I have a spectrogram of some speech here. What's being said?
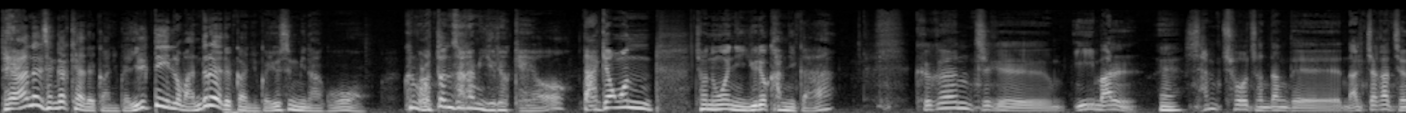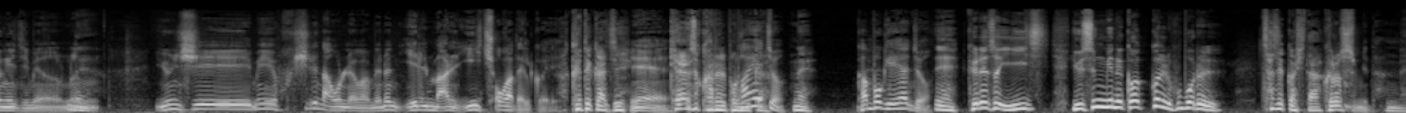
대안을 생각해야 될 거 아닙니까? 1대1로 만들어야 될 거 아닙니까? 유승민하고. 그럼 그렇죠. 어떤 사람이 유력해요? 나경원 전 의원이 유력합니까? 그건 지금 이 말 네. 3초 전당대 날짜가 정해지면은 네. 윤심이 확실히 나오려고 하면은 1말 2초가 될 거예요. 아, 그때까지? 예. 계속 가를 봅니까? 봐야죠. 네. 간보기 해야죠. 네. 그래서 이 유승민을 꺾을 후보를 찾을 것이다. 그렇습니다. 네.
